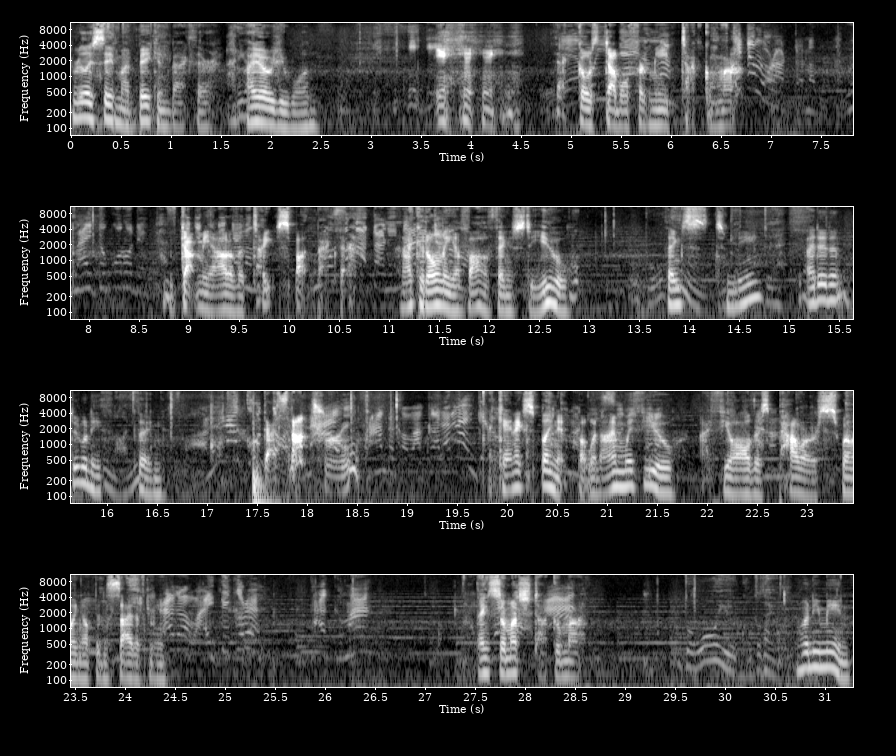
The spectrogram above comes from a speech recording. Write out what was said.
You really saved my bacon back there. I owe you one. that goes double for me, Takuma. You got me out of a tight spot back there. And I could only evolve thanks to you. Thanks to me? I didn't do anything. That's not true. I can't explain it, but when I'm with you, I feel all this power swelling up inside of me. Thanks so much, Takuma. What do you mean?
